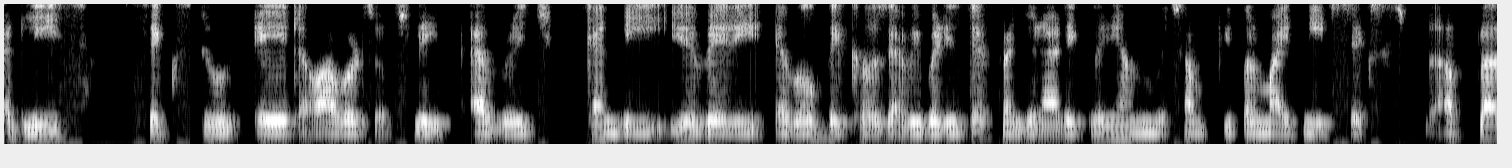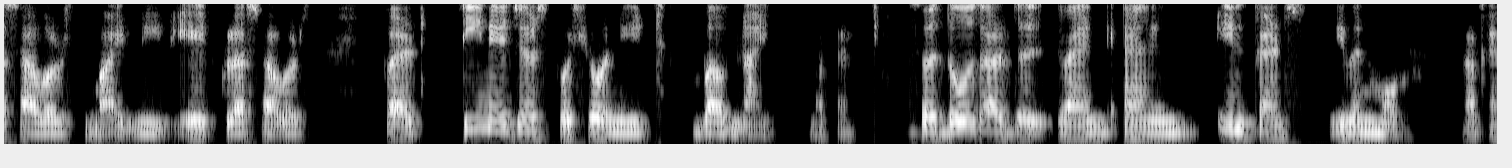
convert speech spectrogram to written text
at least six to eight hours of sleep average can be variable because everybody is different genetically and some people might need six uh, plus hours might need eight plus hours but teenagers for sure need above nine. Okay. So those are the, and, and infants even more. Okay.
